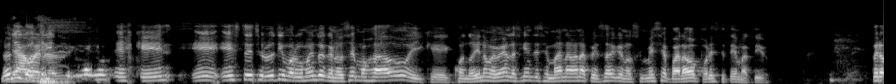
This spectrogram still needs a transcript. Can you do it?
Lo Ya, único bueno. triste hermano, es que eh, este es el último argumento que nos hemos dado y que cuando ya no me vean la siguiente semana van a pensar que nos, me he separado por este tema, tío. Pero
